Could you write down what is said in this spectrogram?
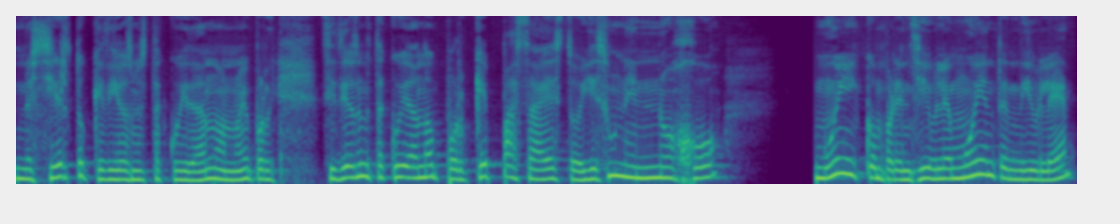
no es cierto que Dios me está cuidando, ¿no? Y porque si Dios me está cuidando, ¿por qué pasa esto? Y es un enojo muy comprensible, muy entendible,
